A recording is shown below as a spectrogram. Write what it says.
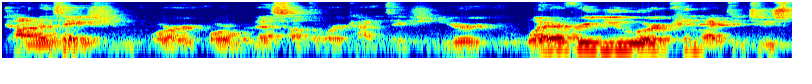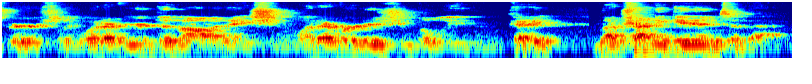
connotation, or, or that's not the word connotation. Your whatever you are connected to spiritually, whatever your denomination, whatever it is you believe in. Okay, I'm not trying to get into that.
